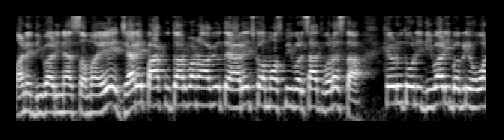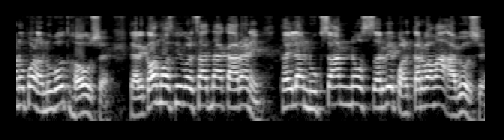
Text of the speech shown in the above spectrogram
અને દિવાળીના સમયે જ્યારે પાક ઉતારવાનો આવ્યો ત્યારે જ કમોસમી વરસાદ વરસતા ખેડૂતોની દિવાળી બગડી હોવાનો પણ અનુભવ થયો છે. ત્યારે કમોસમી વરસાદના કારણે થયેલા નુકસાનનો સર્વે પણ કરવામાં આવ્યો છે.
